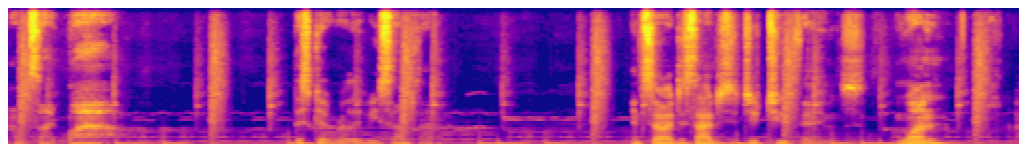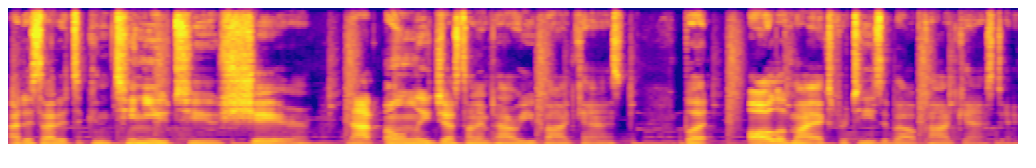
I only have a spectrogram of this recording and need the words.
I was like, wow, this could really be something. And so I decided to do two things. One, I decided to continue to share not only just on Empower You podcast, but all of my expertise about podcasting.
